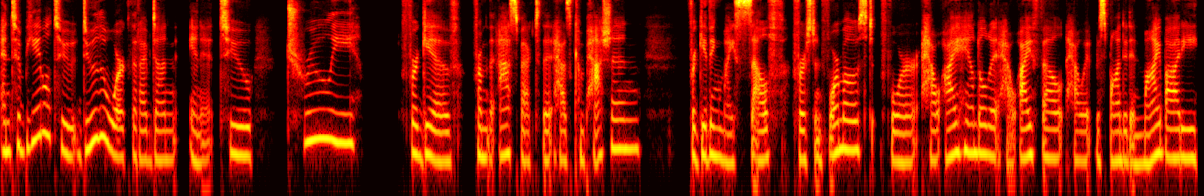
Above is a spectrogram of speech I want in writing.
And to be able to do the work that I've done in it, to truly forgive from the aspect that has compassion, forgiving myself first and foremost for how I handled it, how I felt, how it responded in my body,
